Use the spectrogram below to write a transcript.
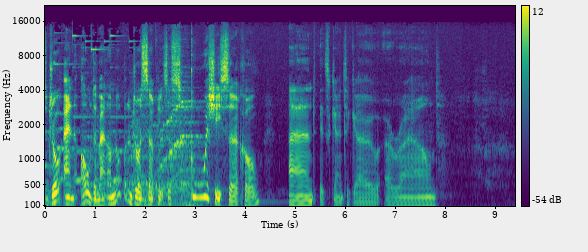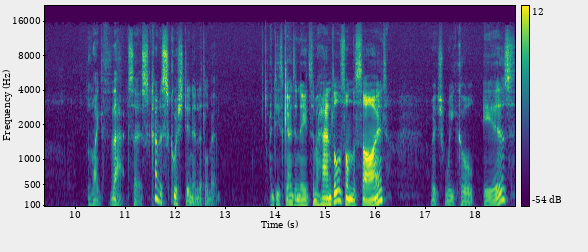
to draw an older man. I'm not going to draw a circle, it's a squishy circle. And it's going to go around like that. So it's kind of squished in a little bit. And he's going to need some handles on the side, which we call ears.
